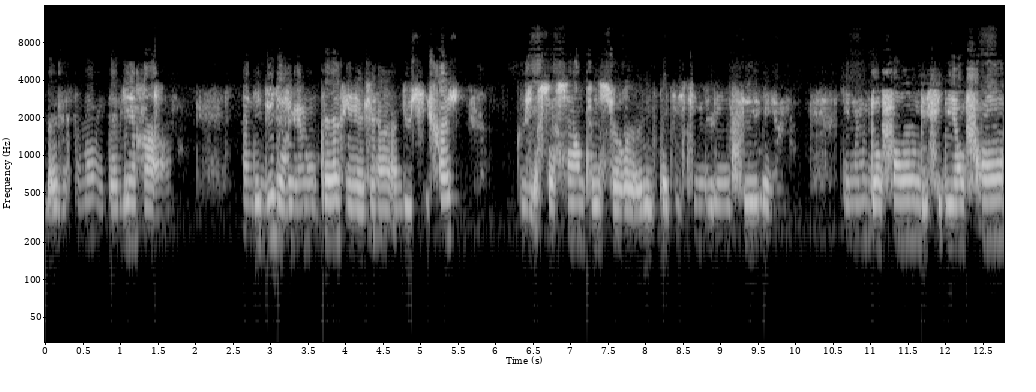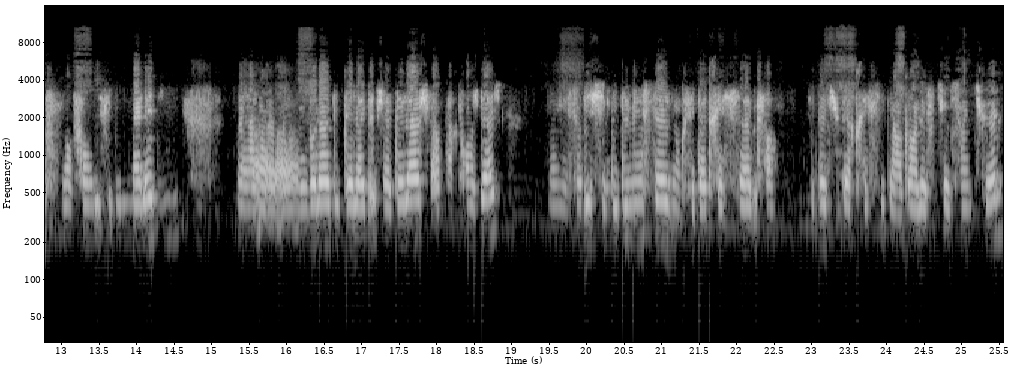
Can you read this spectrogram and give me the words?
bah, justement établir un, un début d'argumentaire et de chiffrage que j'ai recherché un peu sur euh, les statistiques de l'INSEE, les, les nombres d'enfants décédés en France, d'enfants décédés de maladie, euh, voilà, de tel âge à tel âge, par, par tranche d'âge. On est sur des chiffres de 2016, donc c'est pas très fiable. Enfin, c'est pas super précis par rapport à la situation actuelle.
